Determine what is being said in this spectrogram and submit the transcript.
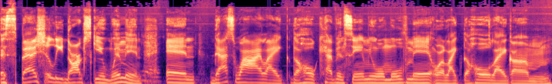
especially dark skinned women and that's why like the whole kevin samuel movement or like the whole like um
